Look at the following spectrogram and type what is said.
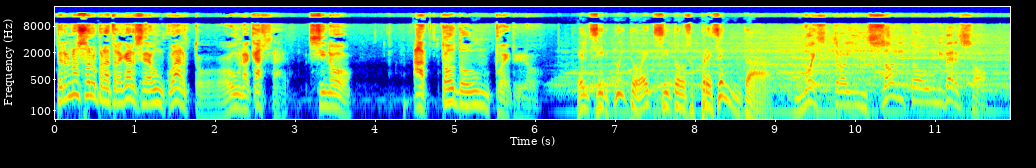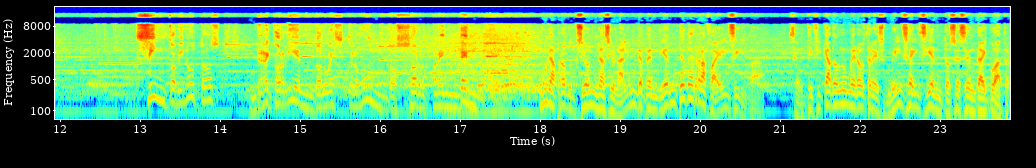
Pero no solo para tragarse a un cuarto o una casa, sino a todo un pueblo. El Circuito Éxitos presenta nuestro insólito universo. Cinco minutos recorriendo nuestro mundo sorprendente. Una producción nacional independiente de Rafael Silva. Certificado número 3664.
